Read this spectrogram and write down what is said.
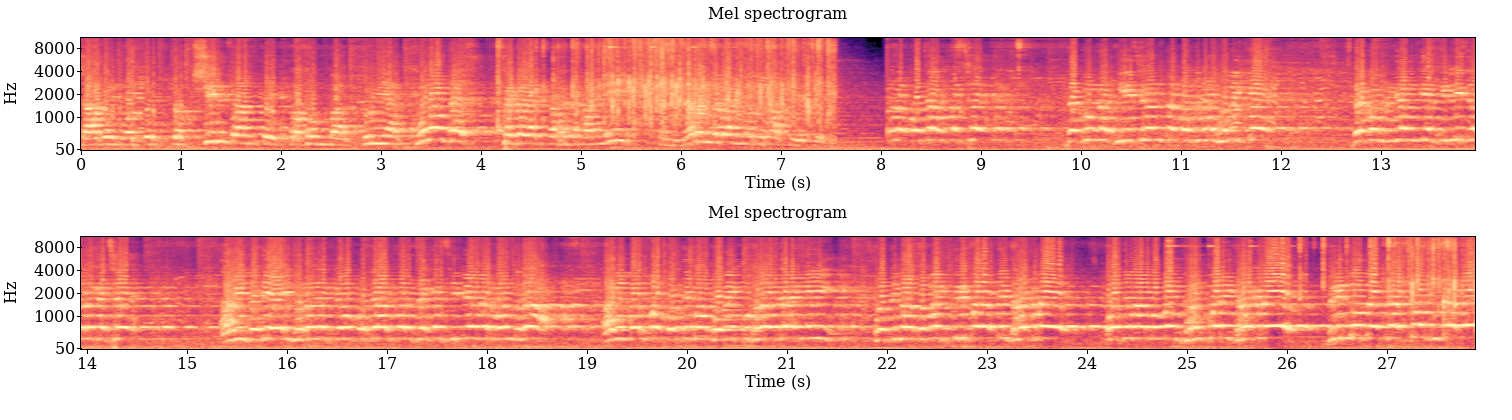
চাঁদের মধ্যে দক্ষিণ প্রান্তে প্রথমবার দুনিয়ার কোন দেশ স্যাটেলাইট পাঠাতে পারেনি নরেন্দ্র মোদী পাঠিয়েছে। প্রচার করছে দেখুন না দিয়েছিলাম তো প্রতিমা ভূমিকে। দেখুন রিজন দিয়ে দিল্লি চলে গেছে। আমি যদি এই ধরনের কেউ প্রচার করে থাকে সিপিএম বন্ধুরা, আমি বলব প্রতিমা ভৌমিক কোথাও যায়নি। প্রতিমা ভৌমিক ত্রিপুরাতে থাকবে। প্রতিমা ভৌমিক ধনপুরি থাকবে। বিন্দু জিতাবে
